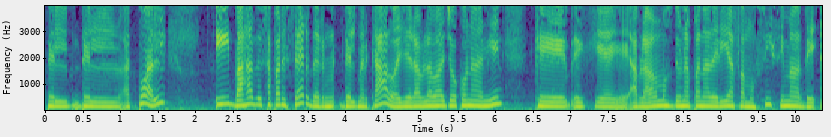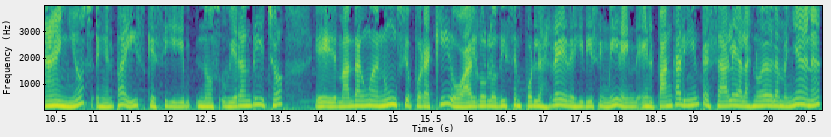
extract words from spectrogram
del, del actual y vas a desaparecer del, del mercado. Ayer hablaba yo con alguien eh, que, hablábamos de una panadería famosísima de años en el país, que si nos hubieran dicho, eh, mandan un anuncio por aquí o algo lo dicen por las redes y dicen, miren, el pan caliente sale a las 9 de la mañana,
